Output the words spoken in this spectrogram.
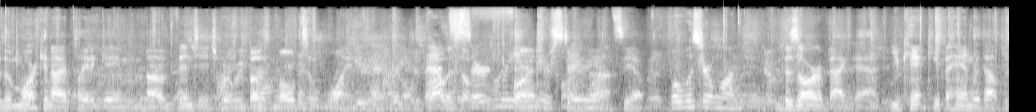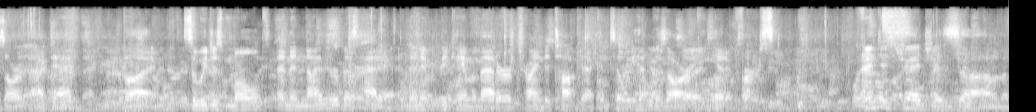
So Mark and I played a game of Vintage where we both mulled to one. that that's was certainly interesting. experience. Yep. What was your one? Bazaar of Baghdad. You can't keep a hand without Bazaar of Baghdad, but so we just mulled, and then neither of us had it, and then it became a matter of trying to top deck until we hit Bazaar and get it first. Vintage Dredge is uh,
